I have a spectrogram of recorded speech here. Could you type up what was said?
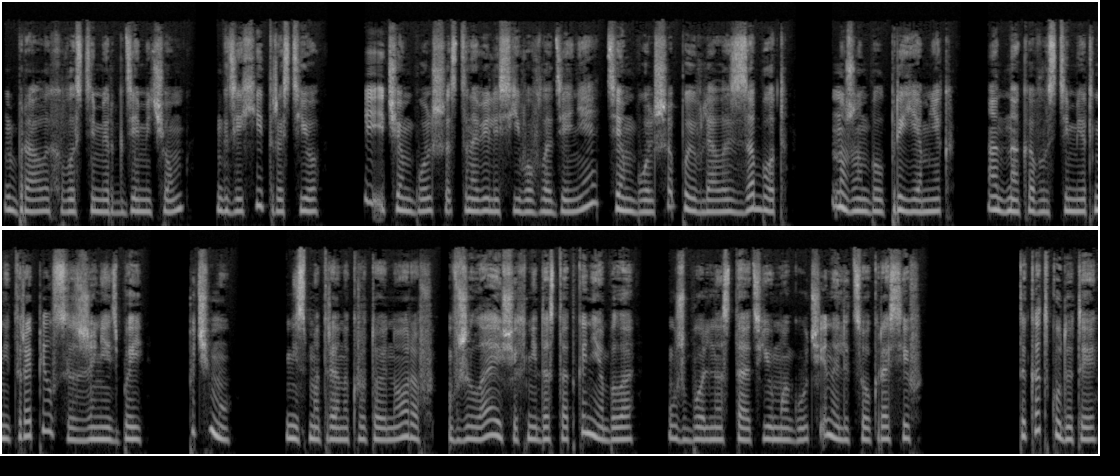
Брал их властемир где мечом, где хитростью. И чем больше становились его владения, тем больше появлялось забот. Нужен был преемник. Однако властемир не торопился с женитьбой. Почему? Несмотря на крутой норов, в желающих недостатка не было. Уж больно статью могучий, на лицо красив. «Так откуда ты?»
